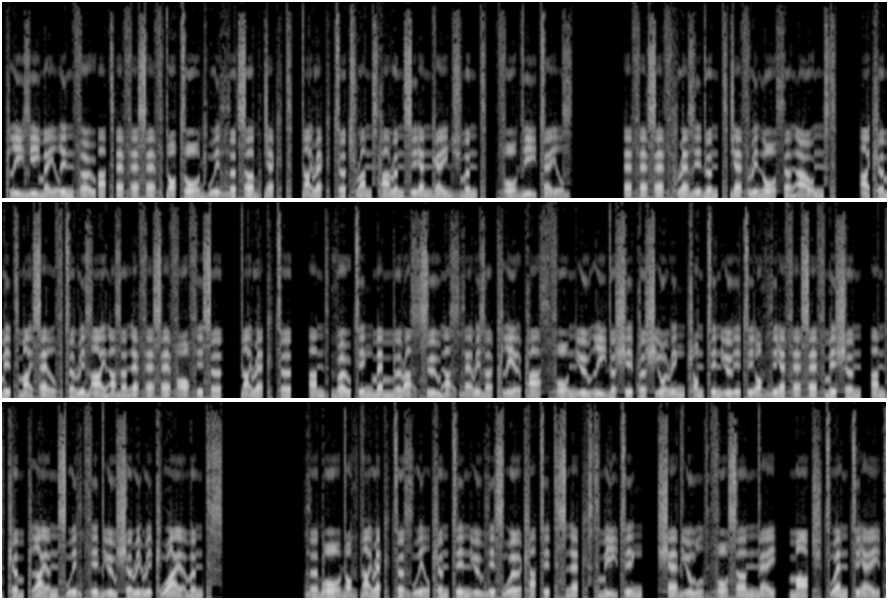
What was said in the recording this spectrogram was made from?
Please email info at fsf.org with the subject Director Transparency Engagement for details. FSF President Geoffrey Knauth announced, I commit myself to resign as an FSF officer, director, and voting member as soon as there is a clear path for new leadership assuring continuity of the FSF mission and compliance with fiduciary requirements. The Board of Directors will continue this work at its next meeting, scheduled for Sunday, March 28.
